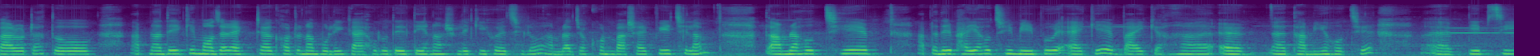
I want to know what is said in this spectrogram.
বারোটা। তো আপনাদেরকে মজার একটা ঘটনা বলি। গায়ে হলুদের দিন আসলে কি হয়েছিল? আমরা যখন বাসায় ফিরছিলাম, তো আমরা হচ্ছে, আপনাদের ভাইয়া হচ্ছে মিরপুর একে, বাইক থামিয়ে হচ্ছে। পেপসি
